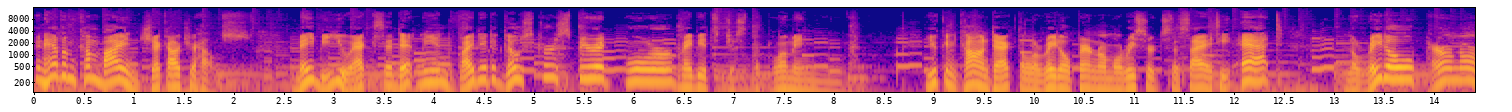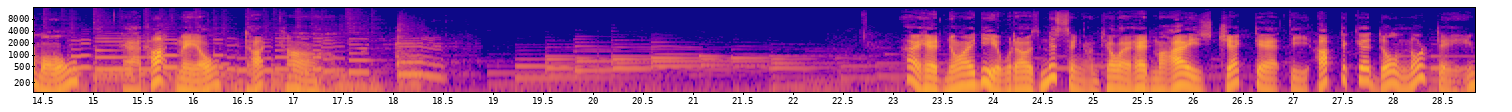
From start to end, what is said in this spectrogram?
and have them come by and check out your house. Maybe you accidentally invited a ghost or a spirit, or maybe it's just the plumbing. You can contact the Laredo Paranormal Research Society at Laredo Paranormal at hotmail.com. I had no idea what I was missing until I had my eyes checked at the Optica del Norte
